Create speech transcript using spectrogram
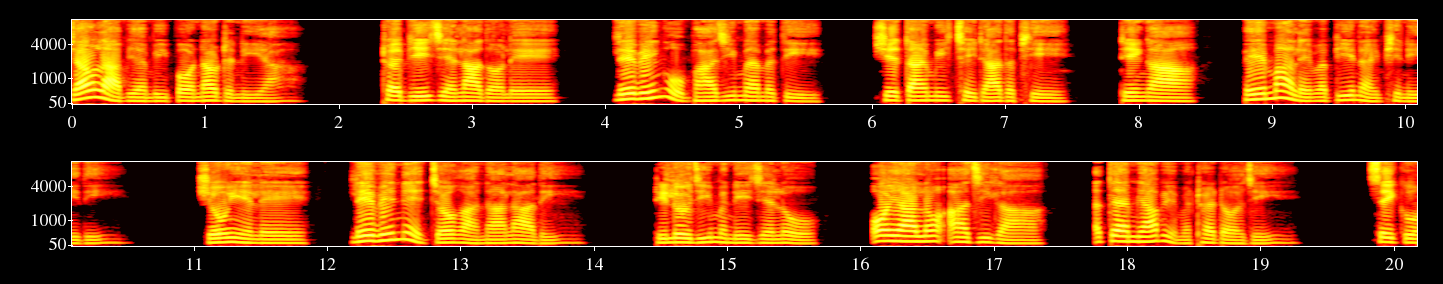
ရောက်လာပြန်ပြီပေါ်နောက်တနေရာထွက်ပြေးခြင်းလာတော့လဲလေဘင်းကိုဘာကြီးမှန်းမသိရစ်တိုင်းပြီးချိတ်ထားသဖြင့်ဒင်းကဘယ်မှလည်းမပြေးနိုင်ဖြစ်နေသည်ရုံးရင်လဲလေဘင်းနဲ့ကြောကနာလာသည်ဒီလိုကြီးမနေခြင်းလို့အော်ရလွန်အားကြီးကအတန်များပင်မထွက်တော့ကြီးစိတ်ကုံ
